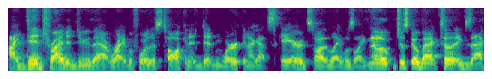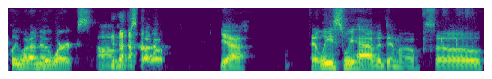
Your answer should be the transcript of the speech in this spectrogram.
I did try to do that right before this talk, and it didn't work, and I got scared. So I like was like, no, just go back to exactly what I know works. Um, so yeah, at least we have a demo. So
